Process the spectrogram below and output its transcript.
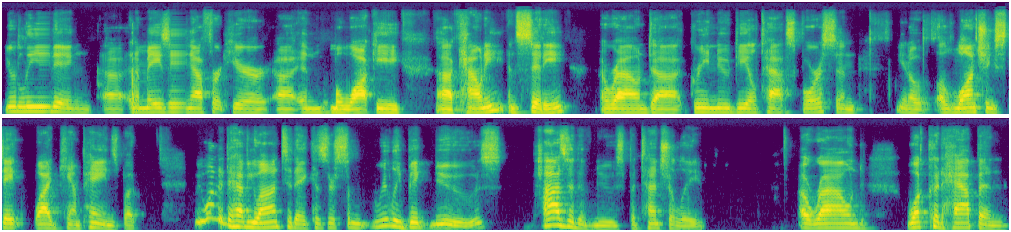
you're leading uh, an amazing effort here uh, in Milwaukee uh, County and City around uh, Green New Deal Task Force and you know uh, launching statewide campaigns. But we wanted to have you on today because there's some really big news, positive news potentially around what could happen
